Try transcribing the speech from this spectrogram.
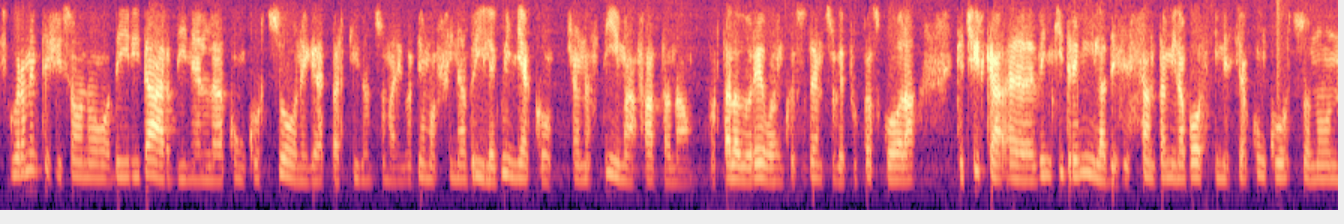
sicuramente ci sono dei ritardi nel concorsone che è partito, insomma, ricordiamo a fine aprile, quindi ecco, c'è una stima fatta da un portale autorevole in questo senso che è tutta scuola, che circa eh, 23.000 dei 60.000 posti messi a concorso non,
